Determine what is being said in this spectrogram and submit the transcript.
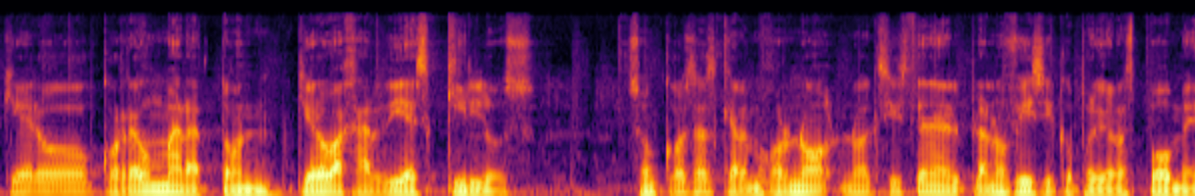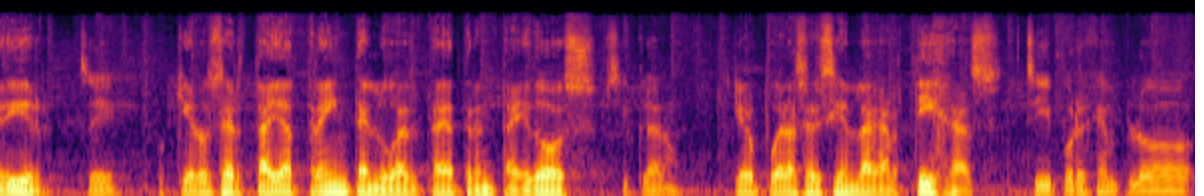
quiero correr un maratón, quiero bajar 10 kilos. Son cosas que a lo mejor no, no existen en el plano físico, pero yo las puedo medir. Sí, O quiero ser talla 30 en lugar de talla 32. sí, claro. Quiero poder hacer 100 lagartijas. Sí, por ejemplo,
